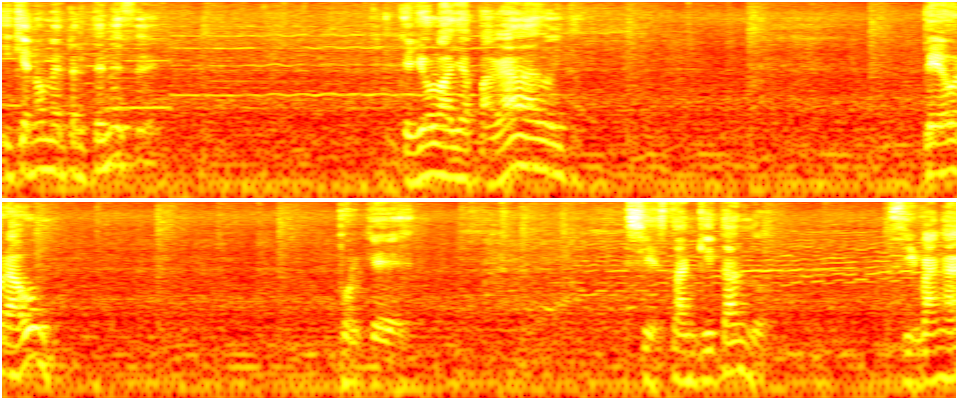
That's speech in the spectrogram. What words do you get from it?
y que no me pertenece que yo lo haya pagado y tal. Peor aún porque si están quitando si van a,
